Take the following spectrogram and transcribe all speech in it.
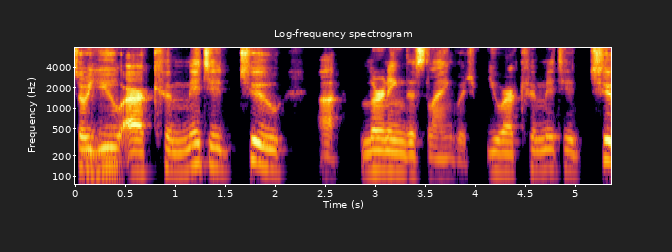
so Mm-hmm. you are committed to uh, learning this language. You are committed to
